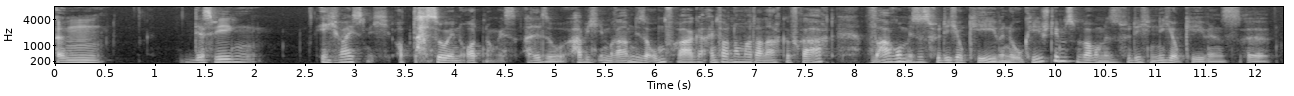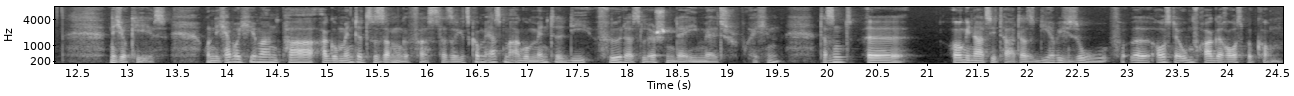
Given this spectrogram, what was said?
Ähm, deswegen ich weiß nicht, ob das so in Ordnung ist. Also habe ich im Rahmen dieser Umfrage einfach nochmal danach gefragt, warum ist es für dich okay, wenn du okay stimmst und warum ist es für dich nicht okay, wenn es äh, nicht okay ist. Und ich habe euch hier mal ein paar Argumente zusammengefasst. Also jetzt kommen erstmal Argumente, die für das Löschen der E-Mails sprechen. Das sind äh, Originalzitate, also die habe ich so äh, aus der Umfrage rausbekommen.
